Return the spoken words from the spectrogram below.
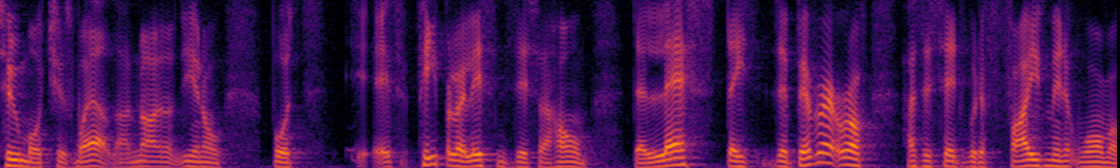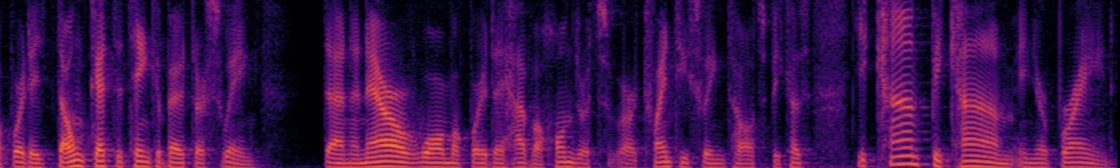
too much as well. I'm not, you know, but if people are listening to this at home, the less they, the better off, as I said, with a five minute warm up where they don't get to think about their swing than an hour warm up where they have a hundred or 20 swing thoughts because you can't be calm in your brain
